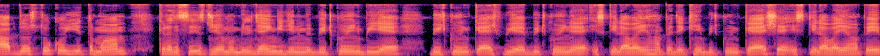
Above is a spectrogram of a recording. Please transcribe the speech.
आप दोस्तों को ये तमाम करेंसीज जो है, वो मिल जाएँगी, जिनमें बिटकॉइन भी है बिटकॉइन कैश भी है बिटकॉइन है। इसके अलावा यहाँ पर देखें बिटकॉइन कैश है। इसके अलावा यहाँ पे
